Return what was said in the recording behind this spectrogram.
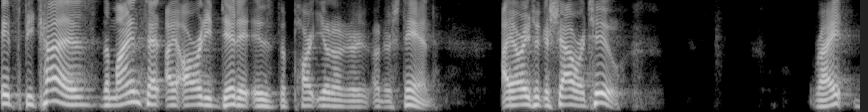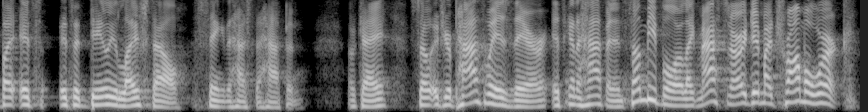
It's because the mindset, I already did it, is the part you don't under- understand. I already took a shower too. Right? But it's, it's a daily lifestyle thing that has to happen. Okay? So if your pathway is there, it's going to happen. And some people are like, Mastin, I already did my trauma work.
